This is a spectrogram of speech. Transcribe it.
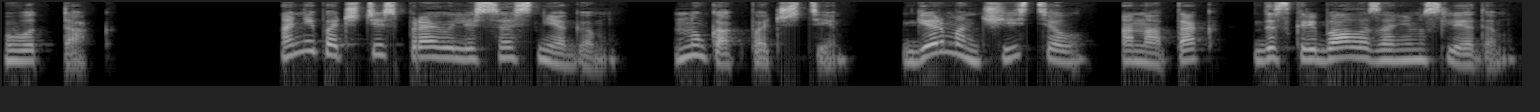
Вот так. Они почти справились со снегом. Ну как почти. Герман чистил, она так, доскребала за ним следом.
